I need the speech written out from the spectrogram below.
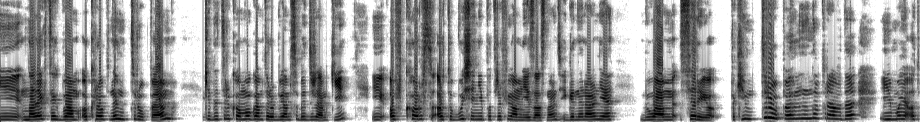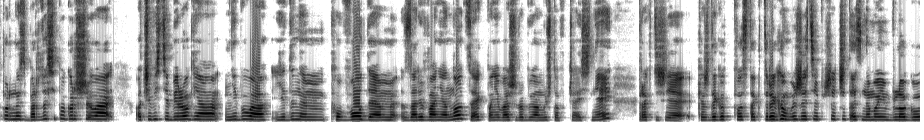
i na lekcjach byłam okropnym trupem. Kiedy tylko mogłam, to robiłam sobie drzemki i of course w autobusie nie potrafiłam nie zasnąć i generalnie byłam serio takim trupem, naprawdę. I moja odporność bardzo się pogorszyła Oczywiście biologia nie była jedynym powodem zarywania nocek, ponieważ robiłam już to wcześniej. Praktycznie każdego posta, którego możecie przeczytać na moim blogu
